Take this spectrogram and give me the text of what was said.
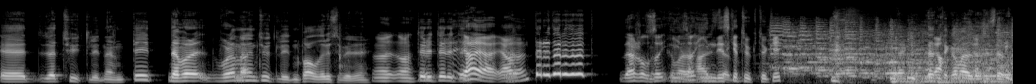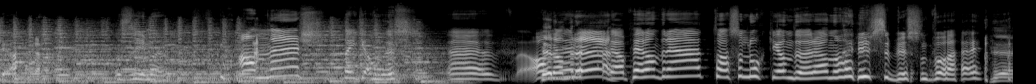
eh, du vet tutelyden er den tit- det var, Hvordan er den tutelyden på alle russebiler? Eh, eh, Turut, turut, turut. Ja, ja, ja. den. Turut, turut, turut. Det er sånn så, Det kan være sånn her indiske tuk-tuker. Dette kan være det siste. Og så sier man Anders! Det er ikke Anders. Eh, Anders- Per André! Ja, Per André, ta så lukk igjen døra. Nå er russebussen på vei. Ja.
